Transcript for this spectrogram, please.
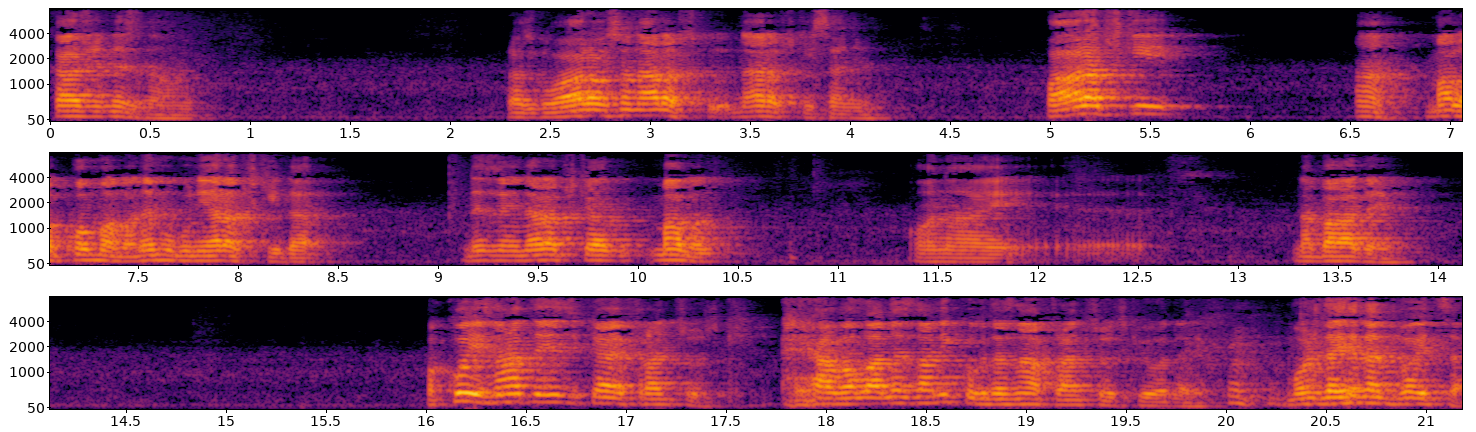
Kaže, ne znamo. Razgovarao sam na arapski, na arapski sa njim. Pa arapski, a, malo pomalo, ne mogu ni arapski da, ne znam ni arapska, malo onaj, e, na bade. Pa koji znate jezika je francuski? Ja vala ne znam nikog da zna francuski ovdje. Možda jedan dvojica.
